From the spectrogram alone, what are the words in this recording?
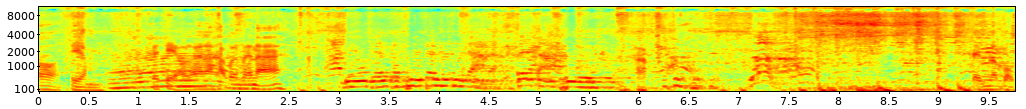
ก็เตรียมก๋วยเตี๋ยวแล้วนะครับเพื่อนๆนะดูเดี๋ยวกับพูเต้นไม่ดูด่าเต้นตามครูครับเต็มระบบ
